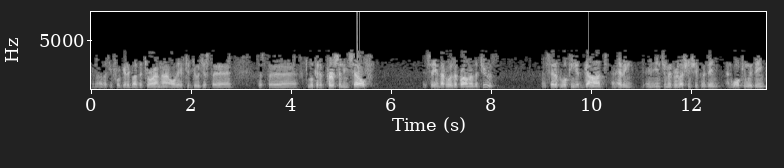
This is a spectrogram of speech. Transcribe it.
You know that you forget about the Torah. Now all they have to do just uh, just uh, look at a person himself. You see, that was the problem of the Jews. Instead of looking at God and having an intimate relationship with Him and walking with Him,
